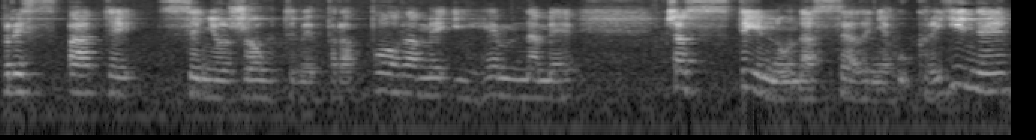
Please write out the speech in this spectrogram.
приспати синьо-жовтими прапорами і гімнами частину населення України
